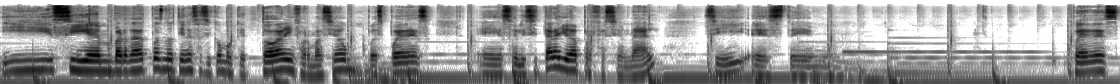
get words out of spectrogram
Y si en verdad pues no tienes así como que toda la información, pues puedes eh, solicitar ayuda profesional. Sí, este puedes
